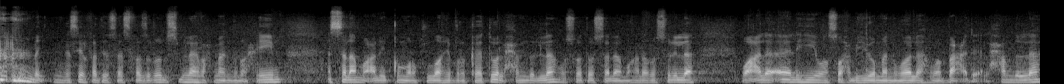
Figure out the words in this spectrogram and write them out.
Baik, terima kasih Al-Fatihah Ustaz Fazrul. Bismillahirrahmanirrahim. Assalamualaikum warahmatullahi wabarakatuh. Alhamdulillah wassalatu wassalamu ala Rasulillah wa ala alihi wa sahbihi wa man walah wa ba'd. Alhamdulillah.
